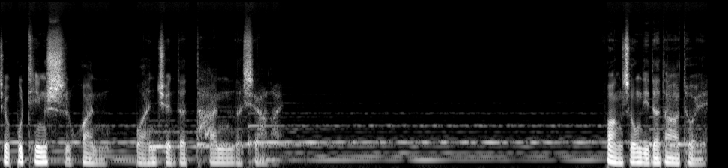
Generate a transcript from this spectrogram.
就不听使唤，完全的瘫了下来。放松你的大腿，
